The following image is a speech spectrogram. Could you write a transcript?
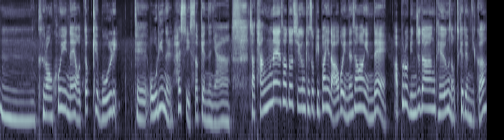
음 그런 코인에 어떻게 몰 이렇게 올인을 할 수 있었겠느냐. 자 당내에서도 지금 계속 비판이 나오고 있는 상황인데 앞으로 민주당 대응은 어떻게 됩니까?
